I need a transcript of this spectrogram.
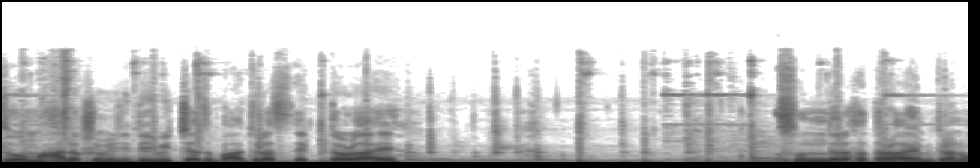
जो महालक्ष्मीची देवीच्याच बाजूलाच एक तळं आहे. सुंदर असा तळा आहे मित्रांनो.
